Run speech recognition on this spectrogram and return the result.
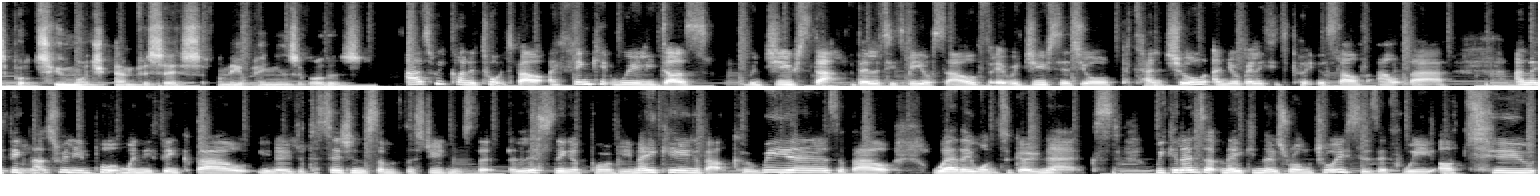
to put too much emphasis on the opinions of others? As we kind of talked about, I think it really does reduce that ability to be yourself. It reduces your potential and your ability to put yourself out there. And I think that's really important when you think about, you know, the decisions some of the students that are listening are probably making about careers, about where they want to go next. We can end up making those wrong choices if we are too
